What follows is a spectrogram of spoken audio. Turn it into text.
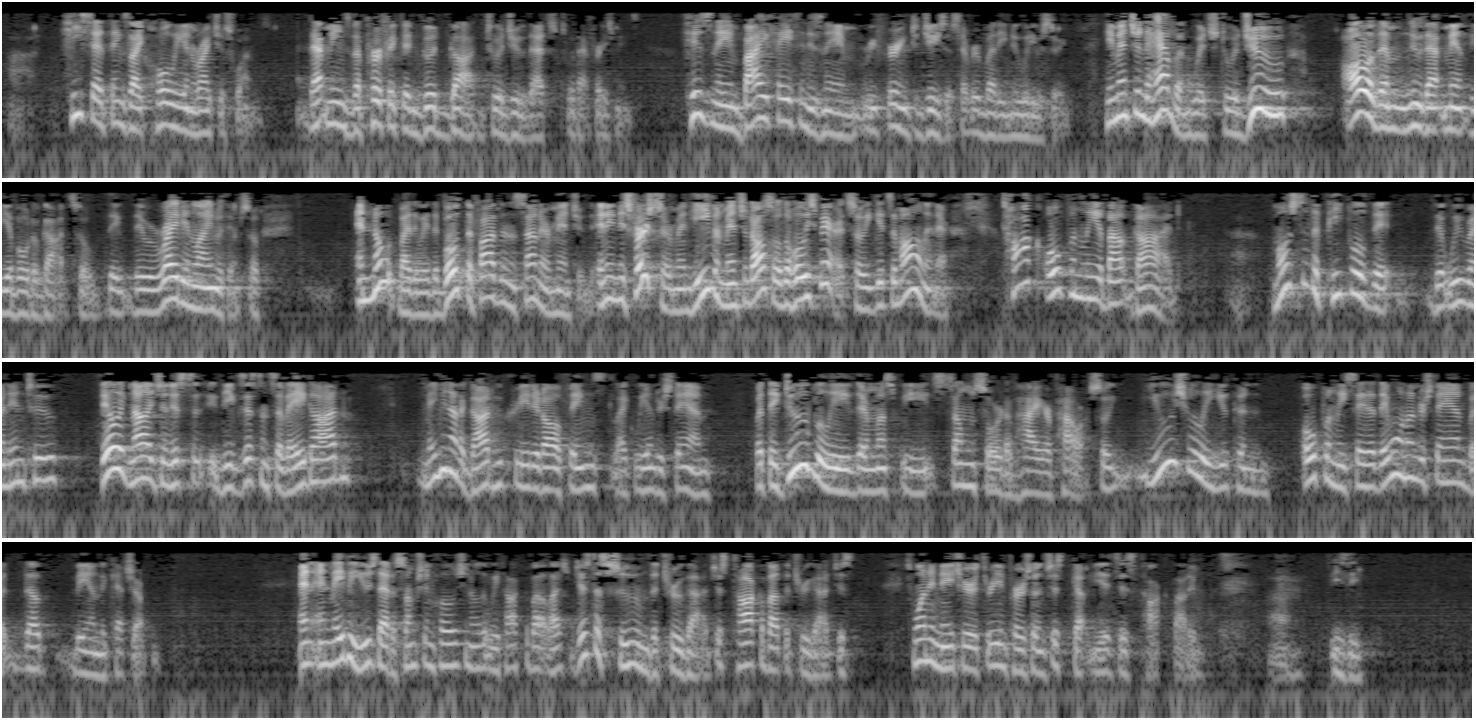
Uh, he said things like holy and righteous ones. That means the perfect and good God to a Jew. That's what that phrase means. His name, by faith in his name, referring to Jesus. Everybody knew what he was doing. He mentioned heaven, which to a Jew, all of them knew that meant the abode of God. So they, they were right in line with him. So, and note, by the way, that both the Father and the Son are mentioned. And in his first sermon, he even mentioned also the Holy Spirit. So he gets them all in there. Talk openly about God. Most of the people that, that we run into, they'll acknowledge the existence of a God. Maybe not a God who created all things like we understand, but they do believe there must be some sort of higher power. So usually you can openly say that they won't understand, but they'll be in the catch up. And, and maybe use that assumption clause, you know, that we talked about last. Just assume the true God. Just talk about the true God. Just it's one in nature, three in person. It's Just got, you just talk about him. Uh, easy.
